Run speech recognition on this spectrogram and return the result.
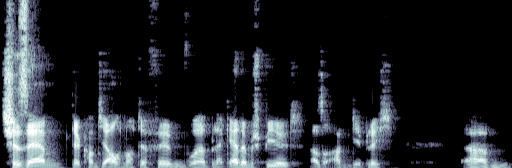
Shazam, der kommt ja auch noch, der Film, wo er Black Adam spielt, also angeblich. Ähm,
